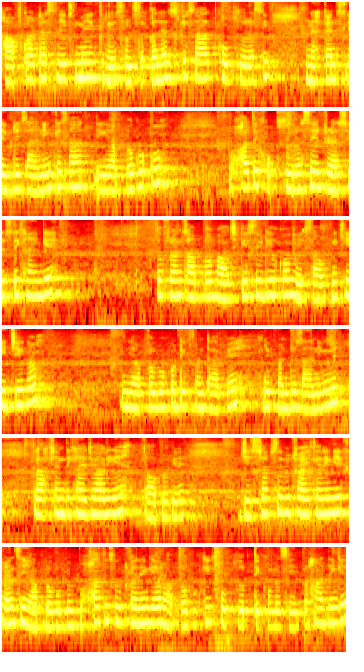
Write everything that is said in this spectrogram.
हाफ़ क्वार्टर स्लीव्स में ग्रेसफुल से कलर्स के साथ, खूबसूरत सी नेक एंड स्लीव डिज़ाइनिंग के साथ ये आप लोगों को बहुत ही खूबसूरत से ड्रेसेस दिखाएँगे। तो फ्रेंड्स आप लोग आज के इस वीडियो को मिस आउट नहीं कीजिएगा। ये आप लोगों को डिफरेंट टाइप में डिफरेंट डिज़ाइनिंग में कलेक्शन दिखाई जा रही है। तो आप लोग इन्हें जिस टाइप से भी ट्राई करेंगे फ्रेंड्स ये आप लोगों पे बहुत सूट करेंगे और आप लोगों की खूबसूरती को मज़ीद बढ़ा देंगे।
